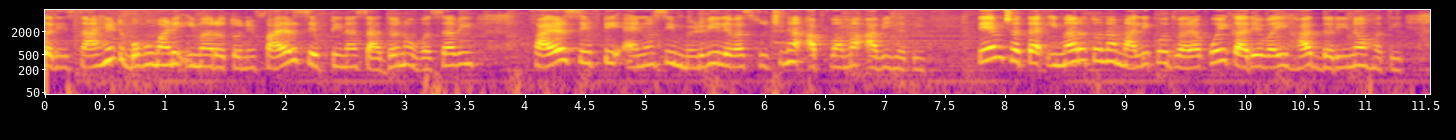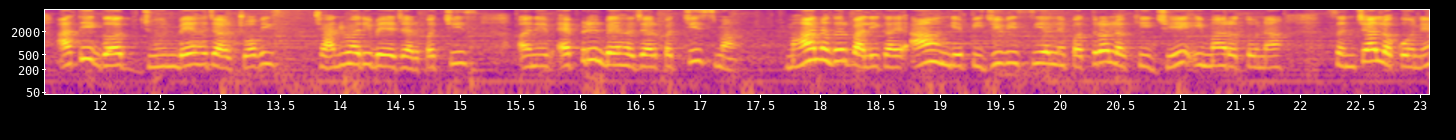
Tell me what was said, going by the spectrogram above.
કરી સાહીઠ બહુમાળી ઇમારતોને ફાયર સેફટીના સાધનો વસાવી ફાયર સેફટી એનઓસી મેળવી લેવા સૂચના આપવામાં આવી હતી. તેમ છતાં ઇમારતોના માલિકો દ્વારા કોઈ કાર્યવાહી હાથ ધરી ન હતી. આથી ગત જૂન બે હજાર ચોવીસ, જાન્યુઆરી બે હજાર પચીસ અને એપ્રિલ બે હજાર પચીસમાં મહાનગરપાલિકાએ આ અંગે પીજીવીસીએલને પત્ર લખી જે ઇમારતોના સંચાલકોને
